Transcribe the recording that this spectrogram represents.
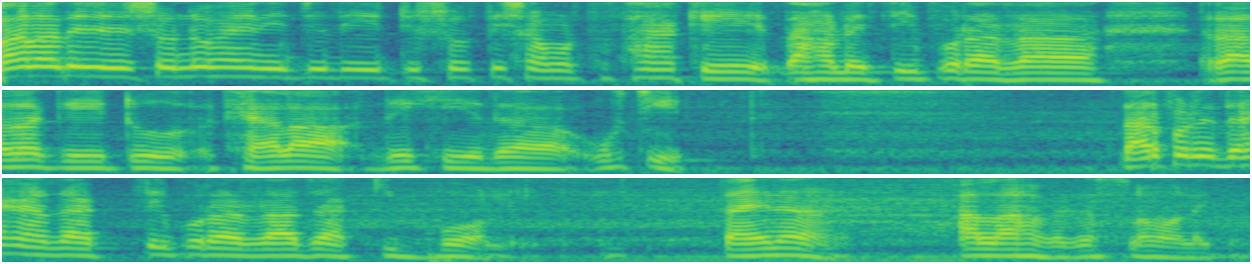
বাংলাদেশের সৈন্যবাহিনীর যদি একটু শক্তি সামর্থ্য থাকে, তাহলে ত্রিপুরার রাজাকে একটু খেলা দেখিয়ে দেওয়া উচিত। তারপরে দেখা যাক ত্রিপুরার রাজা কি বলে। তাই না? আল্লাহ হাফেজ, আসসালামু আলাইকুম।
